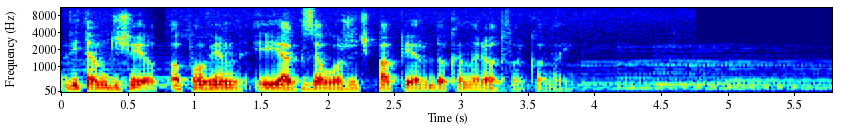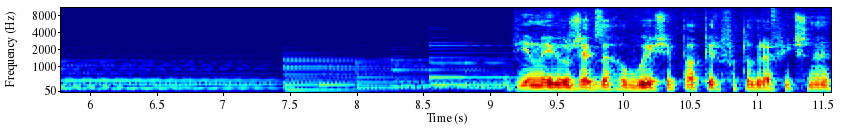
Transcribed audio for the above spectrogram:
Witam, dzisiaj opowiem jak założyć papier do kamery otworkowej. Wiemy już jak zachowuje się papier fotograficzny,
